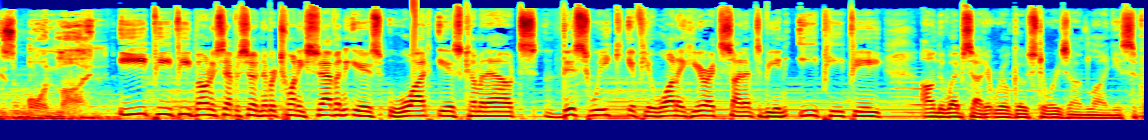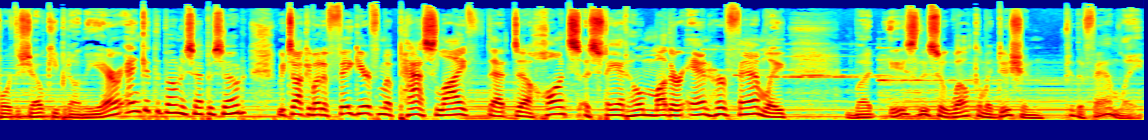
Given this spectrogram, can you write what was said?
Stories Online. EPP bonus episode number 27 is what is coming out this week. If you want to hear it, sign up to be an EPP on the website at Real Ghost Stories Online. You support the show, keep it on the air, and get the bonus episode. We talk about a figure from a past life that uh, haunts a stay at home mother and her family. But is this a welcome addition to the family?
